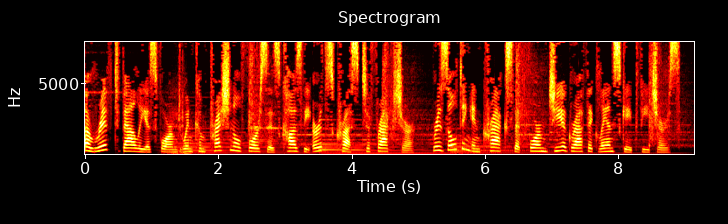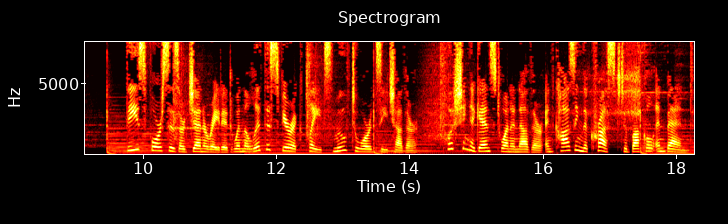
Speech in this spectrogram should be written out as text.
A rift valley is formed when compressional forces cause the Earth's crust to fracture, resulting in cracks that form geographic landscape features. These forces are generated when the lithospheric plates move towards each other, pushing against one another and causing the crust to buckle and bend.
